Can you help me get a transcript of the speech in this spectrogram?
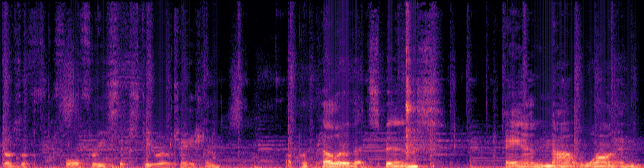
does a full 360 rotation, a propeller that spins, and not one,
